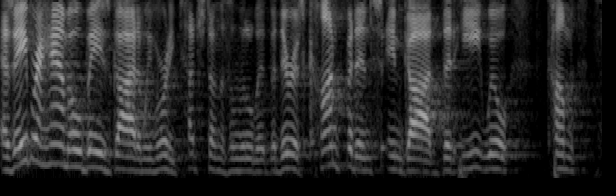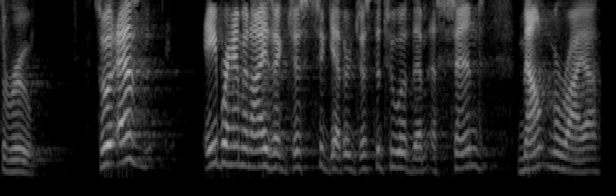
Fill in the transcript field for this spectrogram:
As Abraham obeys God, and we've already touched on this a little bit, but there is confidence in God that he will come through. So as Abraham and Isaac, just together, just the two of them, ascend Mount Moriah,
